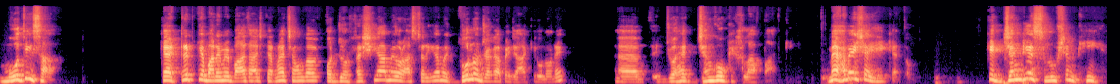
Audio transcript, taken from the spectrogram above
Modi साहब, क्या ट्रिप के बारे में बात आज करना चाहूँगा, और जो रशिया में और ऑस्ट्रेलिया में दोनों जगह पे जाके उन्होंने जो है जंगों के खिलाफ बात की। मैं हमेशा यही कहता हूँ कि जंगे सोल्यूशन नहीं है।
